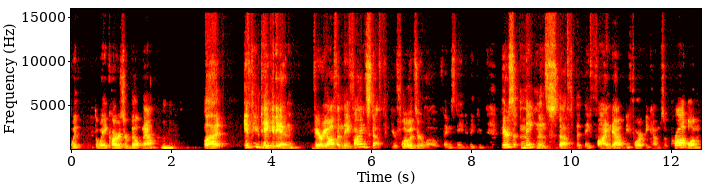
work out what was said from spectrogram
with the way cars are built now Mhm. but if you take it in very often they find stuff your fluids are low things need to be there's maintenance stuff that they find out before it becomes a problem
